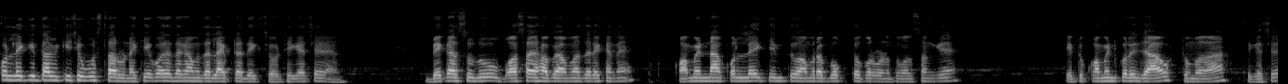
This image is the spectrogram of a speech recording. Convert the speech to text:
করলে কিন্তু আমি কিছু বুঝতে পারব না। কে কোথা থেকে আমাদের লাইভটা দেখছ ঠিক আছে? বেকার শুধু বসায় হবে আমাদের এখানে। কমেন্ট না করলে কিন্তু আমরা বক্তব্য পারব না তোমার সঙ্গে। একটু কমেন্ট করে যাও তোমরা, ঠিক আছে?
